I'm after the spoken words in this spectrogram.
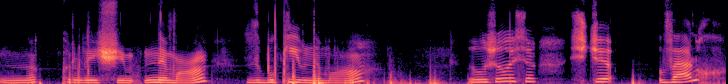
На криші нема, з боків нема. Залишилося ще верх.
